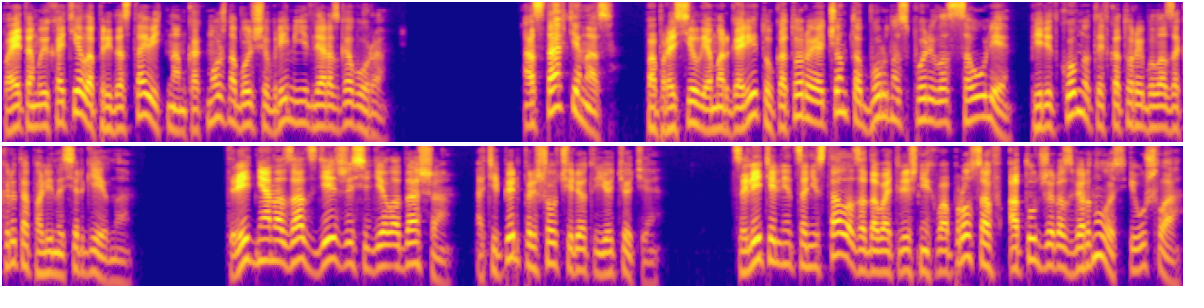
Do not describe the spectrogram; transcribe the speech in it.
поэтому и хотела предоставить нам как можно больше времени для разговора. «Оставьте нас!» — попросил я Маргариту, которая о чем-то бурно спорила с Сауле, перед комнатой, в которой была закрыта Полина Сергеевна. Три дня назад здесь же сидела Даша, а теперь пришел черед ее тети. Целительница не стала задавать лишних вопросов, а тут же развернулась и ушла.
